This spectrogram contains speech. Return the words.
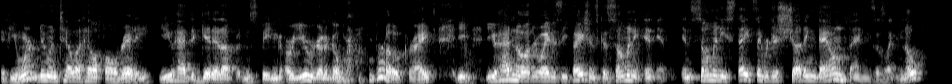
if you weren't doing telehealth already, you had to get it up and speed, or you were going to go broke, right? You, you had no other way to see patients because so many in, in so many states they were just shutting down things. It's like, nope,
